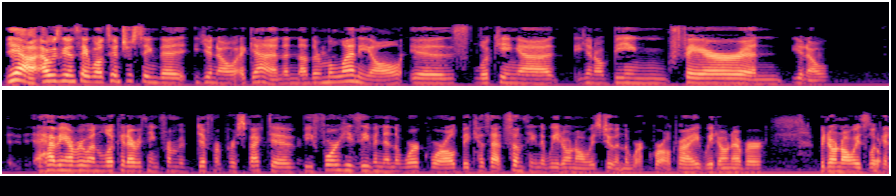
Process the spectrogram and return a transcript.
Yeah, I was going to say, well, it's interesting that, you know, again, another millennial is looking at, you know, being fair and, you know, having everyone look at everything from a different perspective before he's even in the work world because that's something that we don't always do in the work world right? We don't ever we don't always look at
